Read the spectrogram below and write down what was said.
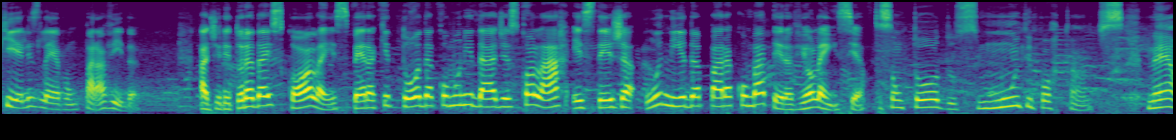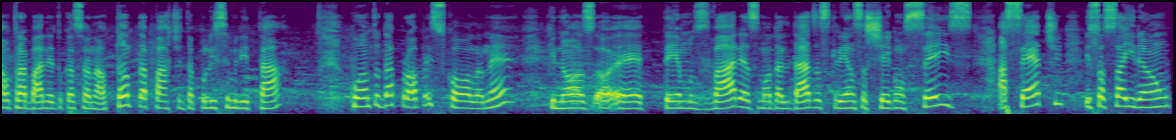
que eles levam para a vida. A diretora da escola espera que toda a comunidade escolar esteja unida para combater a violência. São todos muito importantes, né? O trabalho educacional, tanto da parte da Polícia Militar, quanto da própria escola, né? Que nós é, temos várias modalidades, as crianças chegam 6 às 7 e só sairão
